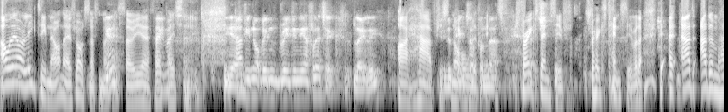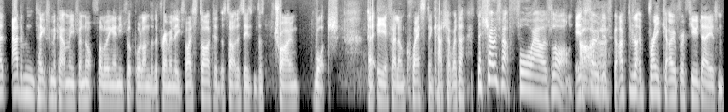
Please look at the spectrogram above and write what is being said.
oh, they are a league team now, aren't they, as well? Sutton, I Yeah. So, yeah, fair Very play. so. Yeah, Um, have you not been reading the Athletic lately? I have just You've not all up of on it. that. It's, it's very extensive. It's very extensive. But uh, Ad, Adam had Adam takes a mick at me for not following any football under the Premier League. So I started at the start of the season to try and watch uh, EFL on Quest and catch up with that. The show's about four hours long. It's Oh, so no. difficult. I have to like break it over a few days, and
